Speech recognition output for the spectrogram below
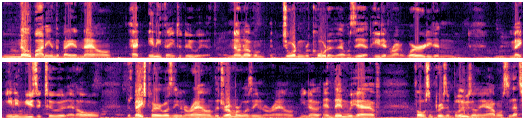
nobody in the band now had anything to do with. None of them. Jordan recorded. That was it. He didn't write a word. He didn't make any music to it at all. The bass player wasn't even around. The drummer wasn't even around. You know, and then we have Folsom Prison Blues on the album. So that's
